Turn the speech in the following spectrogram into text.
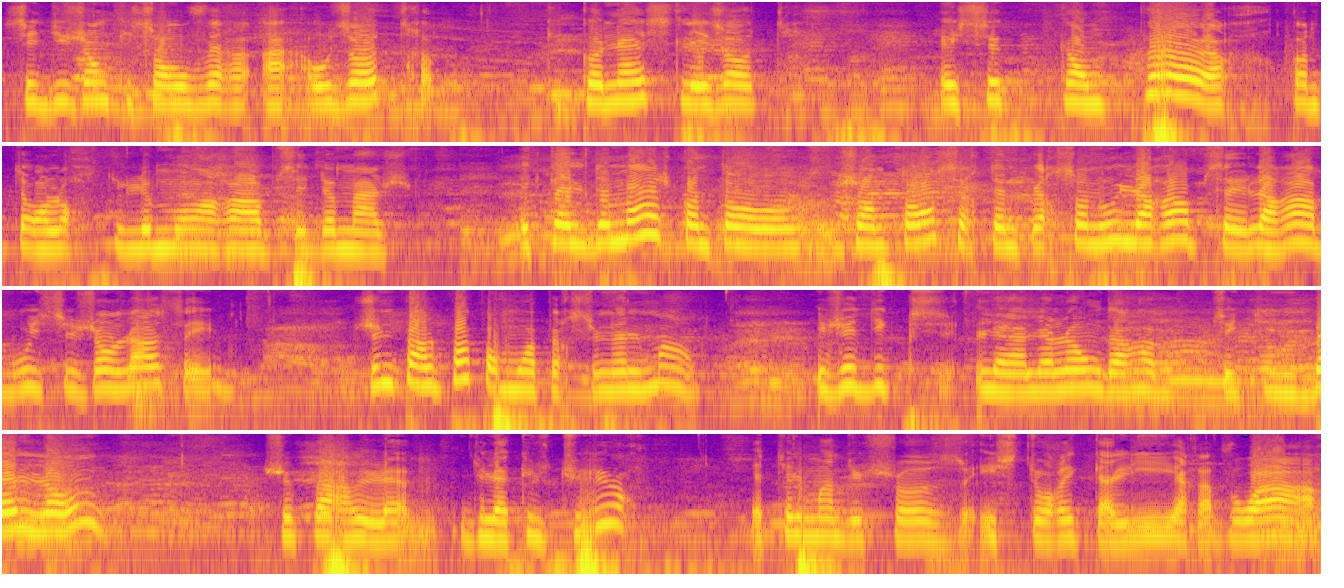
C'est des gens qui sont ouverts aux autres, qui connaissent les autres. Et ceux qui ont peur quand on leur dit le mot arabe, c'est dommage. Et quel dommage quand j'entends certaines personnes, oui l'arabe, c'est l'arabe, oui ces gens-là, c'est... Je ne parle pas pour moi personnellement. Et je dis que la, la langue arabe, c'est une belle langue. Je parle de la culture. Il y a tellement de choses historiques à lire, à voir.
